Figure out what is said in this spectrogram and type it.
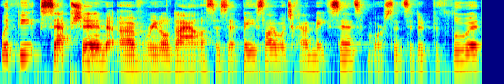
with the exception of renal dialysis at baseline, which kind of makes sense, more sensitive to fluid,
